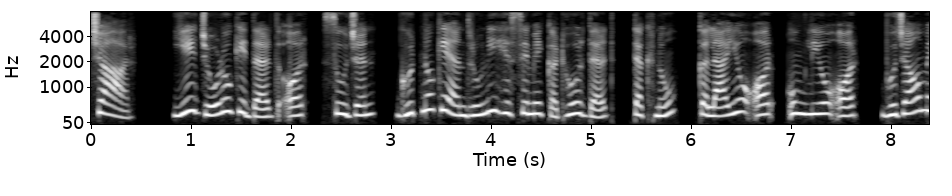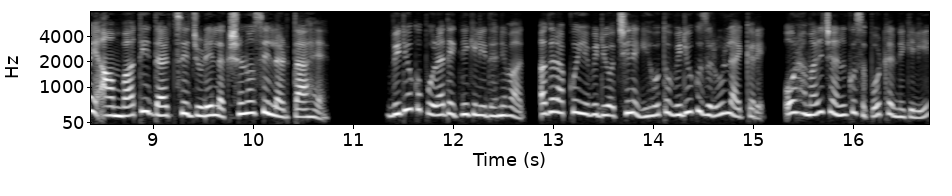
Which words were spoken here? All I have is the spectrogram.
चार, ये जोड़ों के दर्द और सूजन, घुटनों के अंदरूनी हिस्से में कठोर दर्द, टखनों कलाइयों और उंगलियों और भुजाओं में आमवाती दर्द से जुड़े लक्षणों से लड़ता है। वीडियो को पूरा देखने के लिए धन्यवाद। अगर आपको ये वीडियो अच्छी लगी हो तो वीडियो को ज़रूर लाइक करें और हमारे चैनल को सपोर्ट करने के लिए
